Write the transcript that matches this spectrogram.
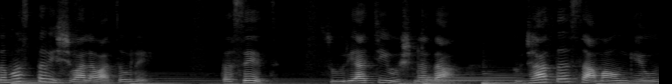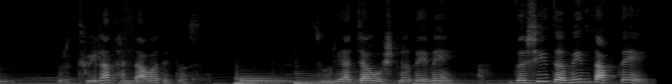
समस्त विश्वाला वाचवले तसेच सूर्याची उष्णता तुझ्यातच सामावून घेऊन पृथ्वीला थंडावा देतोस. सूर्याच्या उष्णतेने जशी जमीन तापते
